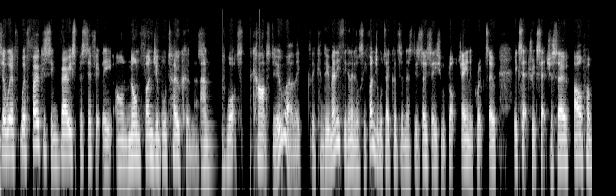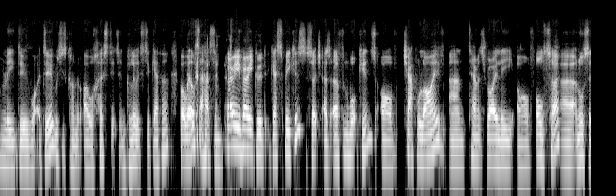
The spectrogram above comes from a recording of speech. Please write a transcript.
So we're we're focusing very specifically on non-fungible tokens and what they can't do. Well, they, they can do many things, and then there's also fungible tokens, and there's the association with blockchain and crypto, etc., etc. So I'll probably do what I do, which is kind of I will host it and glue it together. But we also have some very very good guest speakers, such as Irfan Watkins of Chapel Live and Terence Riley of of Alter, uh, and also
